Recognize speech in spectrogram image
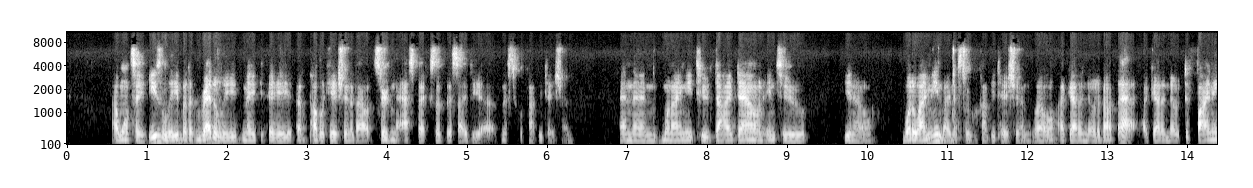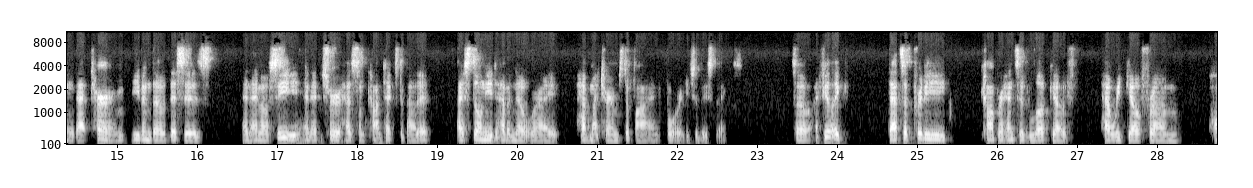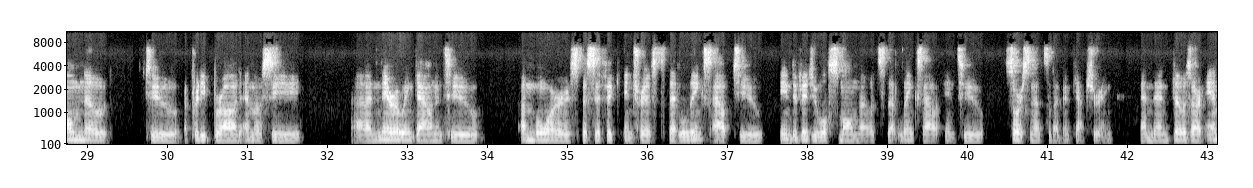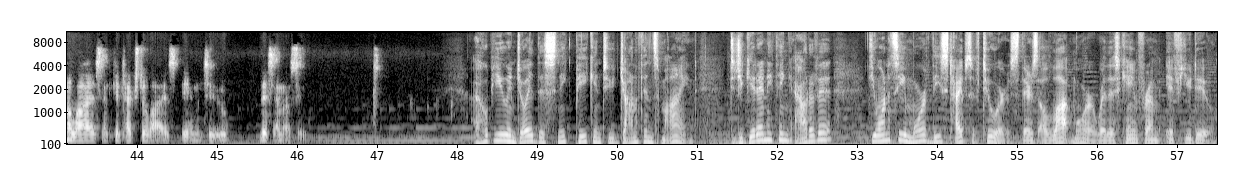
I won't say easily, but readily make a, a publication about certain aspects of this idea of mystical computation. And then when I need to dive down into, you know, what do I mean by mystical computation? Well, I've got a note about that. I've got a note defining that term, even though this is an MOC and it sure has some context about it, I still need to have a note where I have my terms defined for each of these things. So I feel like that's a pretty comprehensive look of how we go from home note to a pretty broad MOC, uh, narrowing down into a more specific interest that links out to individual small notes that links out into source notes that I've been capturing. And then those are analyzed and contextualized into this MOC. I hope you enjoyed this sneak peek into Jonathan's mind. Did you get anything out of it? Do you want to see more of these types of tours? There's a lot more where this came from if you do.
